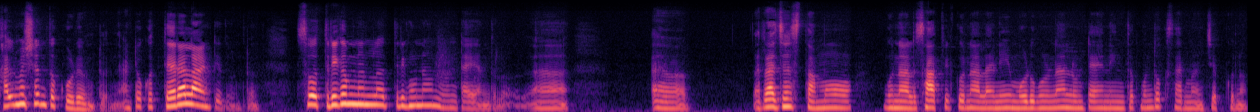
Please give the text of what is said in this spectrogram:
కల్మషంతో కూడి ఉంటుంది. అంటే ఒక తెర లాంటిది ఉంటుంది. సో త్రిగుణంలో త్రిగుణములు ఉంటాయి అందులో. రజస్తమో గుణాలు సాత్విక గుణాలని మూడు గుణాలు ఉంటాయని ఇంతకుముందు ఒకసారి మనం చెప్పుకున్నాం.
